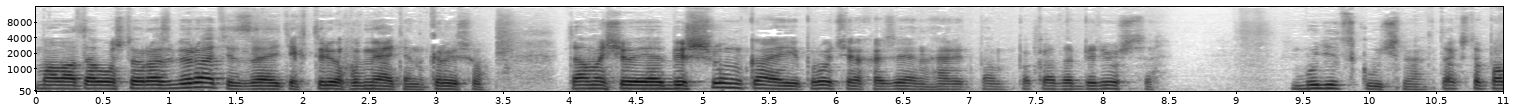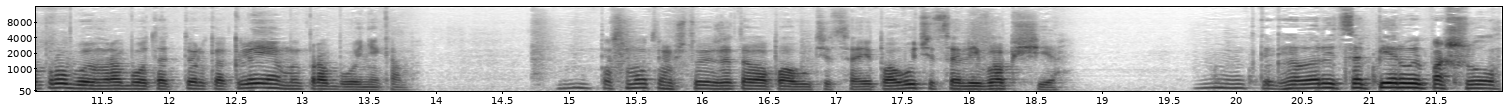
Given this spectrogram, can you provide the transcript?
мало того, что разбирать из-за этих трех вмятин крышу, там еще и обесшумка и прочее. Хозяин говорит, там пока доберешься, будет скучно. Так что попробуем работать только клеем и пробойником. Ну, Посмотрим, что из этого получится. И получится ли вообще. Ну, вот, как говорится, первый пошел.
